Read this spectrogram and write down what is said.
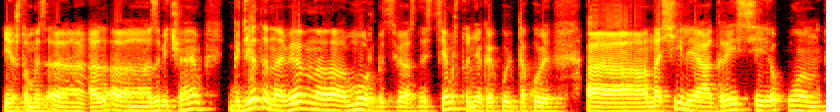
и что мы а, а, замечаем, где-то, наверное, может быть связано с тем, что некое какое-то такое а, насилие, агрессия, он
